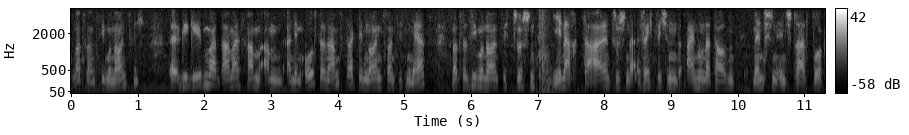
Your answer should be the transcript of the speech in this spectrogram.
1997 äh, gegeben war. Damals haben am, an dem Ostersamstag, dem 29. März 1997, zwischen, je nach Zahlen, zwischen 60 und 100.000 Menschen in Straßburg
